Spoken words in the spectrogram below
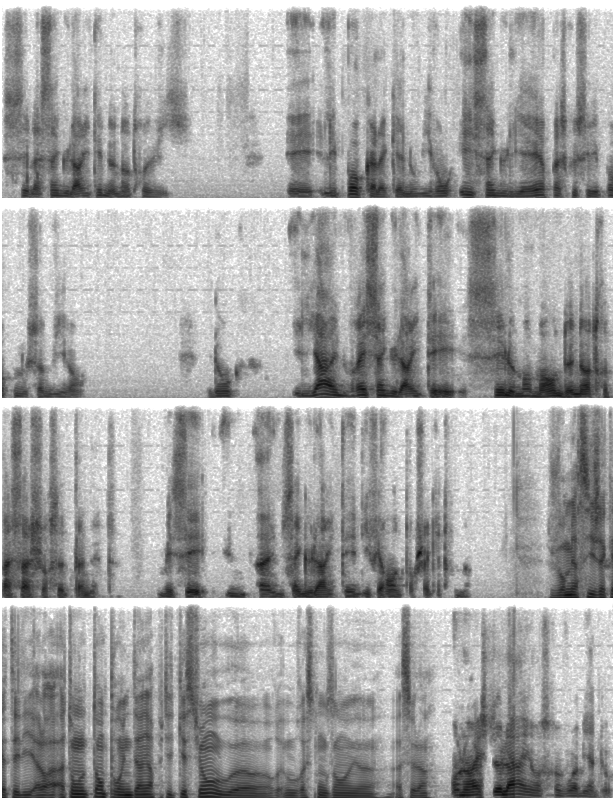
c'est la singularité de notre vie. Et l'époque à laquelle nous vivons est singulière parce que c'est l'époque où nous sommes vivants. donc, il y a une vraie singularité, c'est le moment de notre passage sur cette planète. Mais c'est une, singularité différente pour chaque être humain. Je vous remercie Jacques Attali. Alors a-t-on le temps pour une dernière petite question ou, euh, restons-en euh, à cela? On en reste là et on se revoit bientôt.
